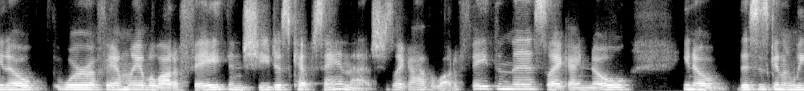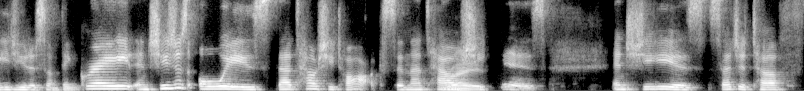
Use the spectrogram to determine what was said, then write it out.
you know, we're a family of a lot of faith and she just kept saying that. She's like I have a lot of faith in this. Like I know you know, this is going to lead you to something great. And she's just always, that's how she talks and that's how right. she is. And she is such a tough,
